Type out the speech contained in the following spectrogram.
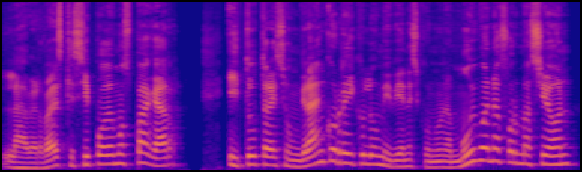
la verdad es que sí podemos pagar y tú traes un gran currículum y vienes con una muy buena formación,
